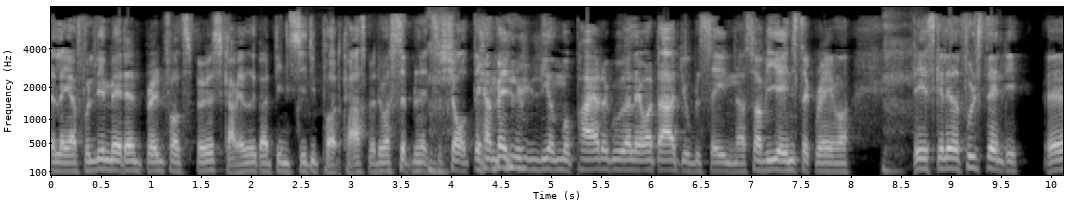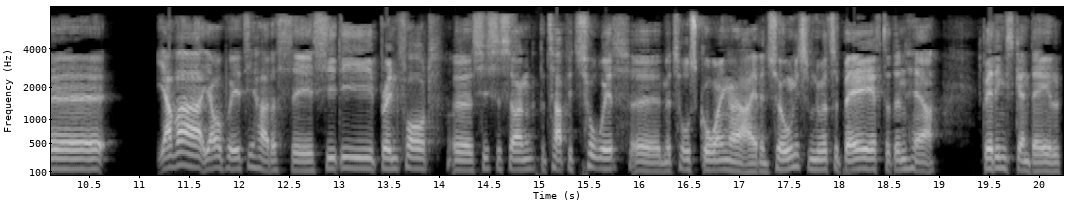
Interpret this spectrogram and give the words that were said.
eller jeg fulgte lige med den Brentford Spurs kamp, jeg ved godt, din City podcast, men det var simpelthen så sjovt, det her med Liam Mopai, der går ud og laver der jubelscenen, og så via Instagrammer. Det eskalerer fuldstændig. Øh, jeg var, jeg var på Etihad og se City Brentford øh, sidste sæson. Der tabte vi 2-1 øh, med to scoringer af Ivan Tony, som nu er tilbage efter den her bettingskandale.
